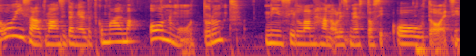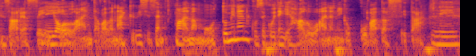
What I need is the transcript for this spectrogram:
toisaalta mä oon sitä mieltä, että kun maailma on muuttunut, niin silloinhan olisi myös tosi outoa, että siinä sarjassa niin. jollain tavalla näkyisi se maailman muuttuminen, kun se kuitenkin haluaa aina niin kuin kuvata sitä niin.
